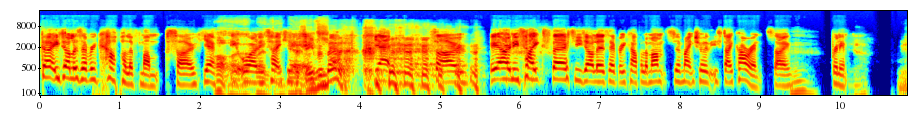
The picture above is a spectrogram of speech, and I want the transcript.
thirty dollars every couple of months. So yeah, Oh, it will uh, only well, take you. It's yeah. even it's- better. Yeah, so- It only takes thirty dollars every couple of months to make sure that you stay current. So Yeah. brilliant. yeah.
